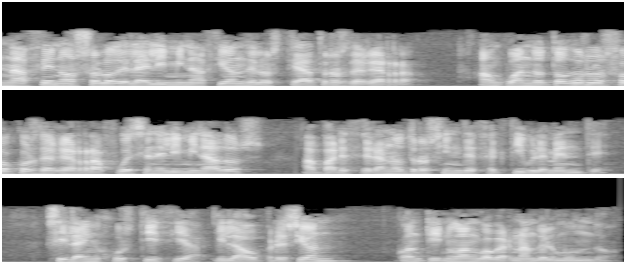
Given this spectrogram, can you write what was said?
nace no sólo de la eliminación de los teatros de guerra, aun cuando todos los focos de guerra fuesen eliminados, aparecerán otros indefectiblemente, si la injusticia y la opresión continúan gobernando el mundo.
